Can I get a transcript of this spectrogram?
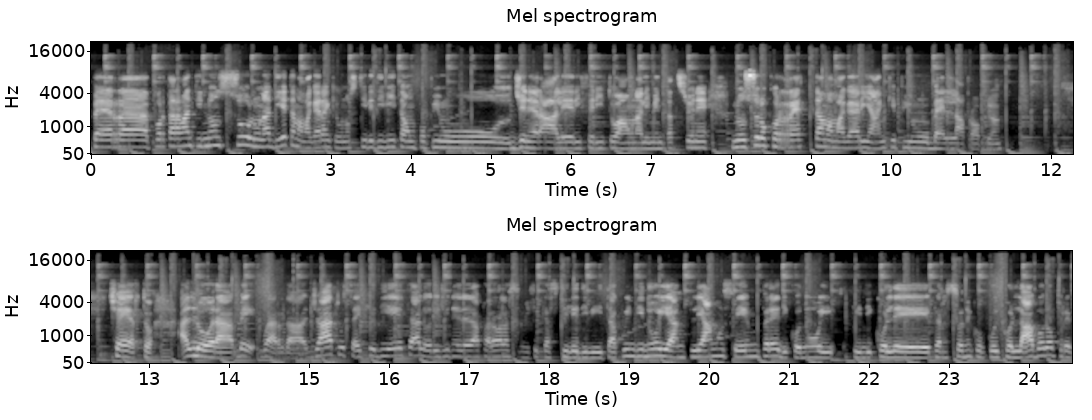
per eh, portare avanti non solo una dieta, ma magari anche uno stile di vita un po' più generale riferito a un'alimentazione non solo corretta, ma magari anche più bella proprio. Certo, allora, beh, guarda, già tu sai che dieta, l'origine della parola significa stile di vita, quindi noi ampliamo sempre, dico noi, quindi con le persone con cui collaboro, pre-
